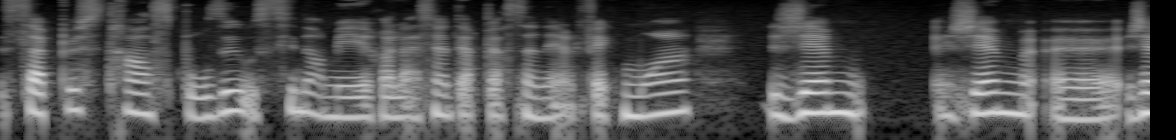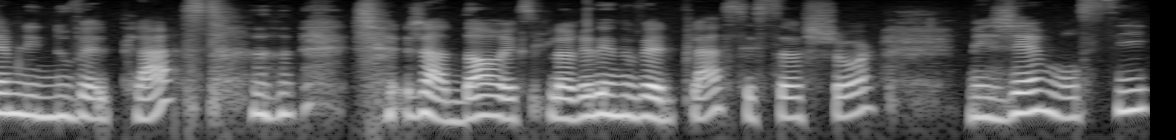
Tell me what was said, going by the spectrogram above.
ça peut se transposer aussi dans mes relations interpersonnelles. Fait que moi, j'aime j'aime euh, j'aime les nouvelles places. J'adore explorer des nouvelles places, c'est ça, sure. Mais j'aime aussi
